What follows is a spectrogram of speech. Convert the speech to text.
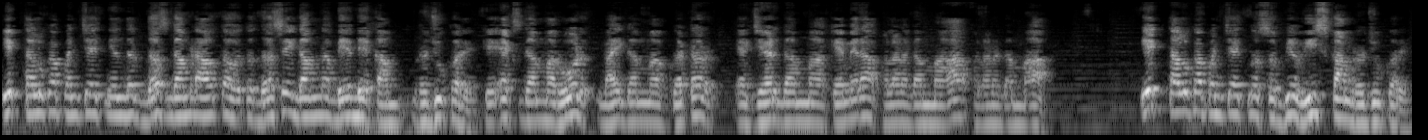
એક તાલુકા પંચાયતની અંદર દસ ગામડા આવતા હોય તો દસેય ગામના બે બે કામ રજૂ કરે. કે એક્સ ગામમાં રોડ વાય ગામમાં ગટર ઝેડ ગામમાં કેમેરા, ફલાણા ગામમાં આ, ફલાણા ગામમાં આ. એક તાલુકા પંચાયતનો સભ્ય વીસ કામ રજૂ કરે.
